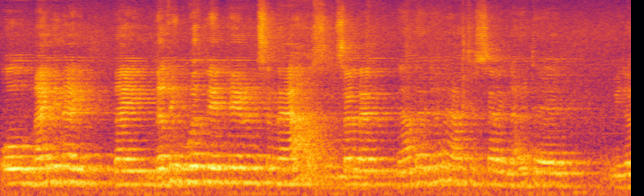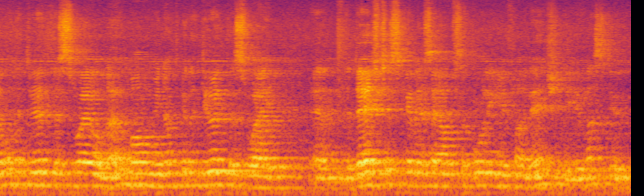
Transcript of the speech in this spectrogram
Or maybe they, they living with their parents in the house, and so they, now they don't have to say, no, Dad, we don't want to do it this way, or no, Mom, we're not going to do it this way. And the dad's just going to say, I'm supporting you financially. You must do,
